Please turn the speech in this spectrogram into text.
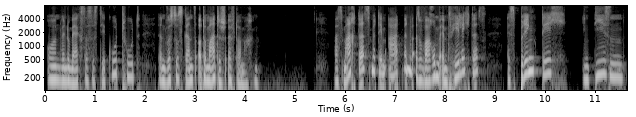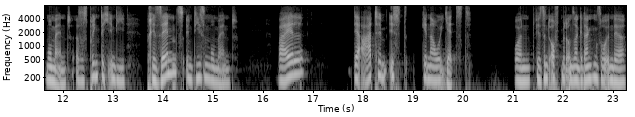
und wenn du merkst, dass es dir gut tut, dann wirst du es ganz automatisch öfter machen. Was macht das mit dem Atmen? Also warum empfehle ich das? Es bringt dich in diesen Moment. Also es bringt dich in die Präsenz in diesem Moment. Weil der Atem ist genau jetzt. Und wir sind oft mit unseren Gedanken so in der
